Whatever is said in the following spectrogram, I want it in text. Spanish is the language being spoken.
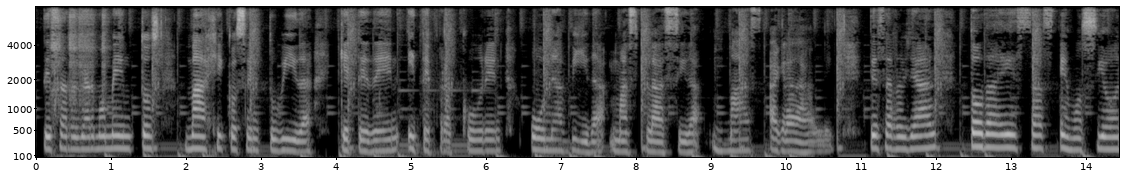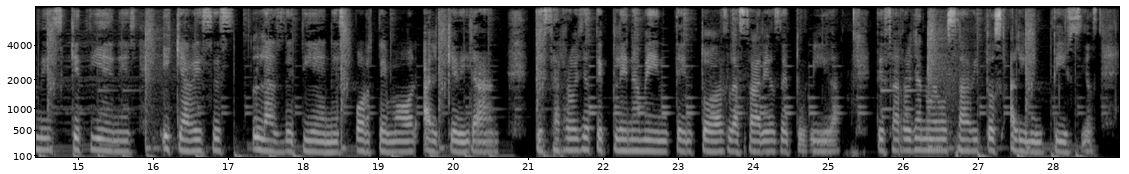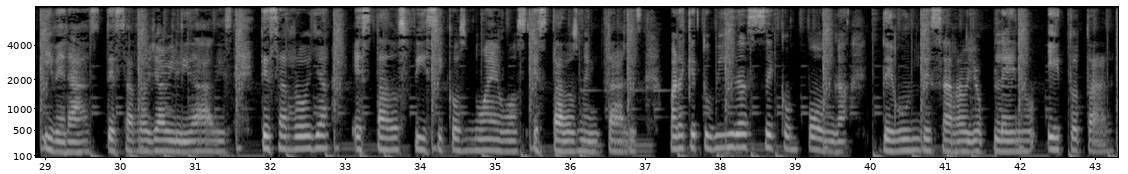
Desarrollar momentos mágicos en tu vida que te den y te procuren una vida más plácida, más agradable. Desarrollar todas esas emociones que tienes y que a veces las detienes por temor al que dirán. Desarrollate plenamente en todas las áreas de tu vida. Desarrolla nuevos hábitos alimenticios y verás, desarrolla habilidades, desarrolla estados físicos nuevos, estados mentales, para que tu vida se componga de un desarrollo pleno y total.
